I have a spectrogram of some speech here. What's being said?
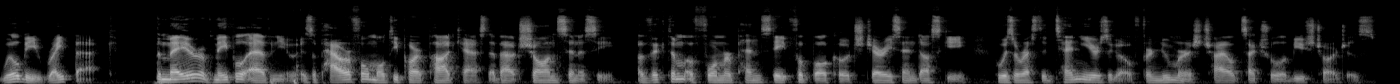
we'll be right back the mayor of maple avenue is a powerful multi-part podcast about sean Sinisi, a victim of former penn state football coach jerry sandusky who was arrested 10 years ago for numerous child sexual abuse charges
